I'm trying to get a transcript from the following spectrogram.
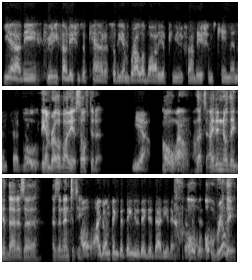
Yeah, the Community Foundations of Canada, so the umbrella body of community foundations came in and said, no. "Oh, the umbrella body itself did it." Yeah. Oh wow, well, that's I didn't know they did that as a as an entity. Well, I don't think that they knew they did that either. So oh, oh, really?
